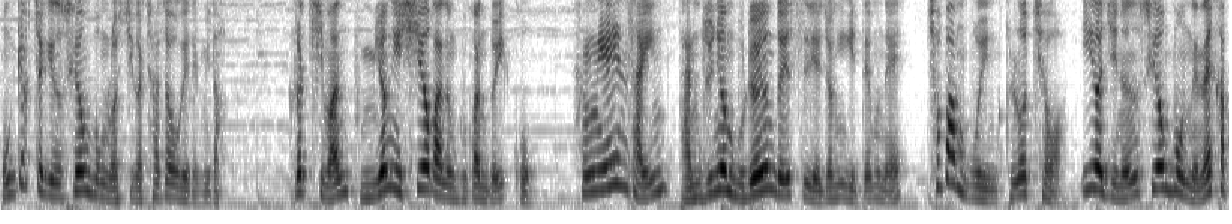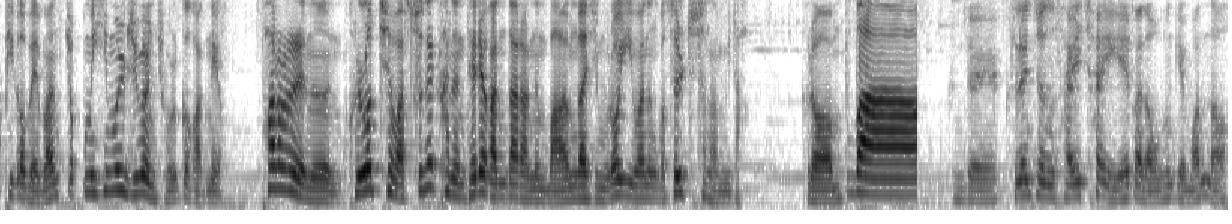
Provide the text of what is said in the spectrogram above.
본격적인 수영복 러쉬가 찾아오게 됩니다. 그렇지만 분명히 쉬어가는 구간도 있고 항례 행사인 반주년 무료연도 있을 예정이기 때문에 초반부인 클로체와 이어지는 수영복 네네카 픽업에만 조금 힘을 주면 좋을 것 같네요. 8월에는 클로체와 수네카는 데려간다라는 마음가짐으로 임하는 것을 추천합니다. 그럼 뿌바 근데 클렌전 4일 차이 얘가 나오는 게 맞나?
